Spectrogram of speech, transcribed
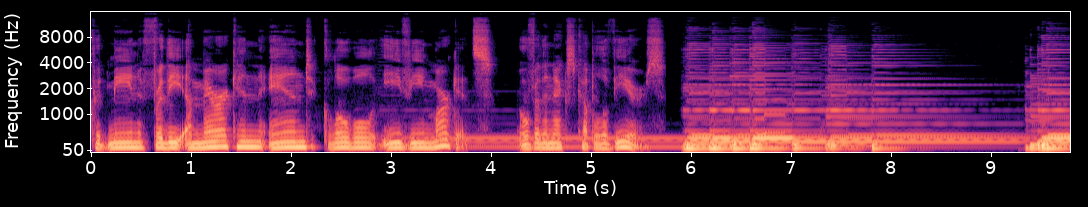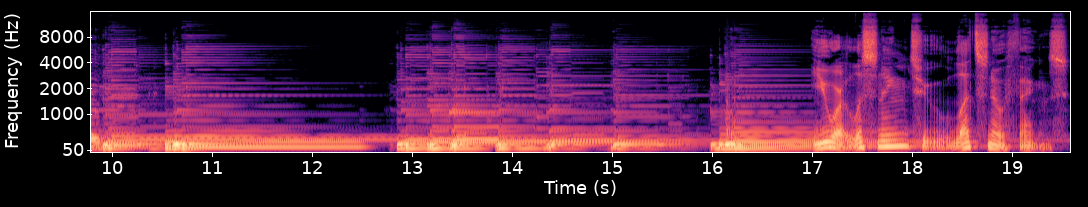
could mean for the American and global EV markets over the next couple of years. You are listening to Let's Know Things.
